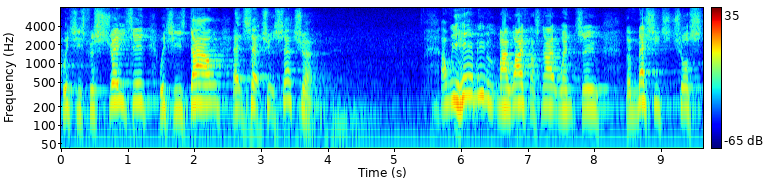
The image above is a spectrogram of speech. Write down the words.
which is frustrated, which is down, etc., etc. And we hear, me, my wife last night went to the Message Trust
